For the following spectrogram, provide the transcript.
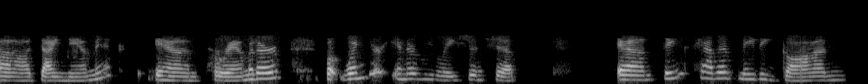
uh, dynamics and parameters. But when you're in a relationship and things haven't maybe gone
